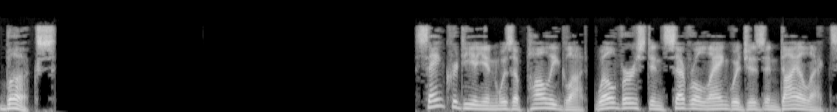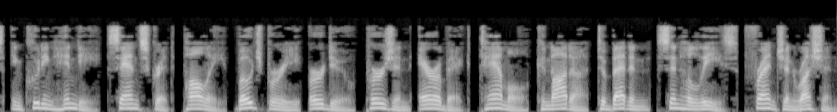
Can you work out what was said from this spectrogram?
Books Sankrityayan was a polyglot, well versed in several languages and dialects, including Hindi, Sanskrit, Pali, Bhojpuri, Urdu, Persian, Arabic, Tamil, Kannada, Tibetan, Sinhalese, French and Russian.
